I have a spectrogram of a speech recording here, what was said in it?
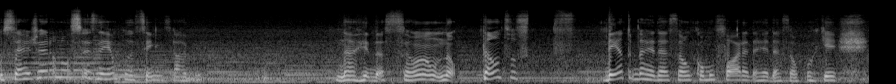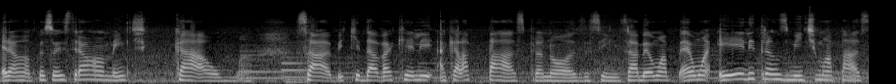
o Sérgio era o nosso exemplo, assim, sabe? Na redação, não, tanto dentro da redação como fora da redação, porque era uma pessoa extremamente calma, sabe? Que dava aquele, aquela paz para nós, assim, sabe? É uma, é uma, ele transmite uma paz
